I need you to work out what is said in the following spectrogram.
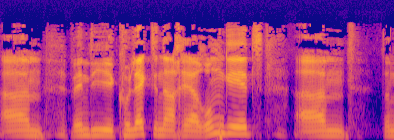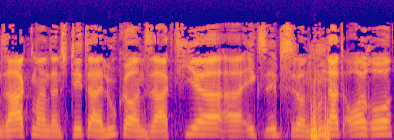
Ähm, wenn die Kollekte nachher rumgeht, ähm, dann sagt man, dann steht da Luca und sagt hier äh, XY 100 Euro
